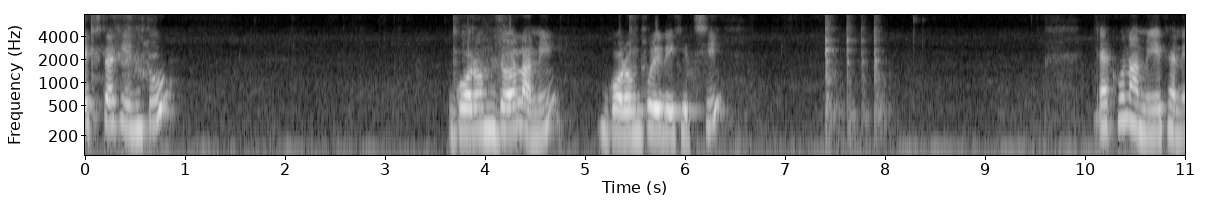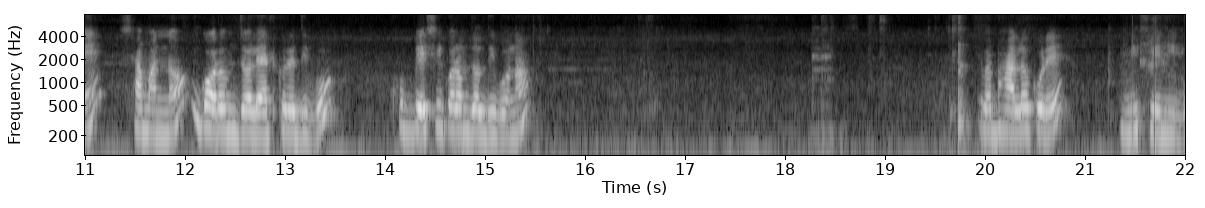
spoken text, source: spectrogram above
এক্সট্রা কিন্তু গরম জল আমি গরম করে রেখেছি। এখন আমি এখানে সামান্য গরম জল অ্যাড করে দিব। খুব বেশি গরম জল দিব না। এবার ভালো করে মিশিয়ে নিব।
